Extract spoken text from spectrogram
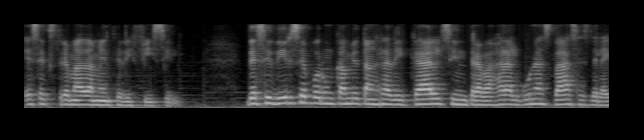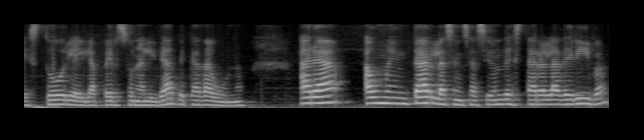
es extremadamente difícil. Decidirse por un cambio tan radical sin trabajar algunas bases de la historia y la personalidad de cada uno hará aumentar la sensación de estar a la deriva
